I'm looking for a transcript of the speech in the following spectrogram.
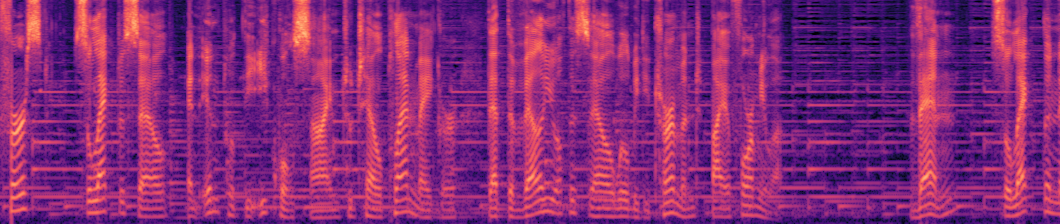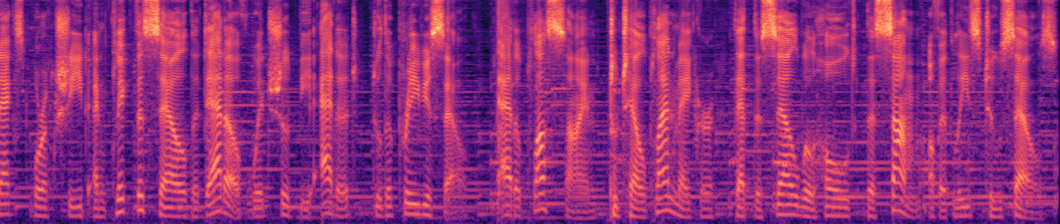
First, select a cell and input the equals sign to tell PlanMaker that the value of the cell will be determined by a formula. Then, Select the next worksheet and click the cell the data of which should be added to the previous cell. Add a plus sign to tell PlanMaker that the cell will hold the sum of at least two cells.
